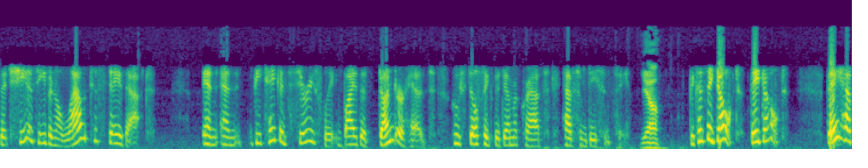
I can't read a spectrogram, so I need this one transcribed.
that she is even allowed to say that and and be taken seriously by the dunderheads who still think the Democrats have some decency Yeah. because they don't. They don't. They have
